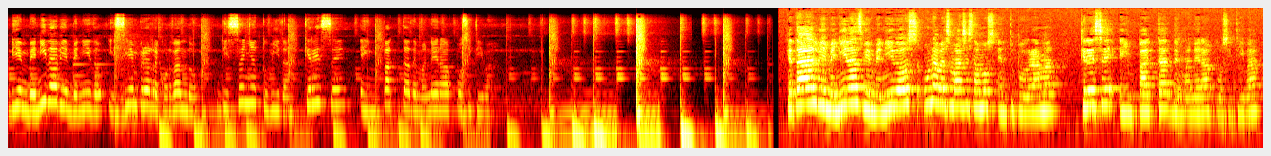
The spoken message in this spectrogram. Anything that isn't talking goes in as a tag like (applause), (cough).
Bienvenida, bienvenido y siempre recordando, diseña tu vida, crece e impacta de manera positiva. ¿Qué tal? Bienvenidas, bienvenidos. Una vez más estamos en tu programa Crece e impacta de manera positiva.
